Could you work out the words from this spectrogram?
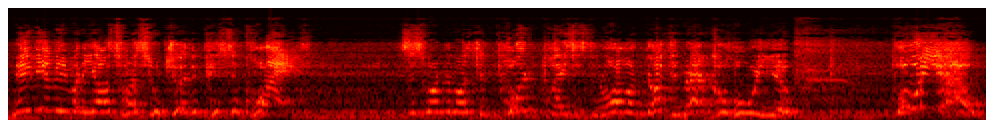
Maybe everybody else wants to enjoy the peace and quiet. This is one of the most important places in all of North America. Who are you? Who are you?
